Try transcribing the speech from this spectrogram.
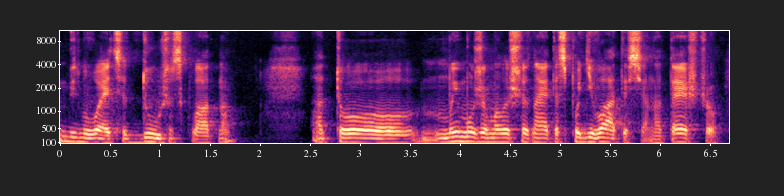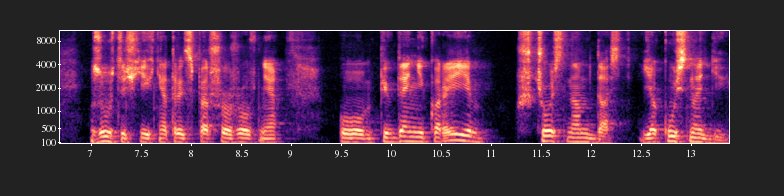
відбуваються дуже складно, то ми можемо лише, знаєте, сподіватися на те, що зустріч їхня 31 жовтня у Південній Кореї щось нам дасть, якусь надію.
